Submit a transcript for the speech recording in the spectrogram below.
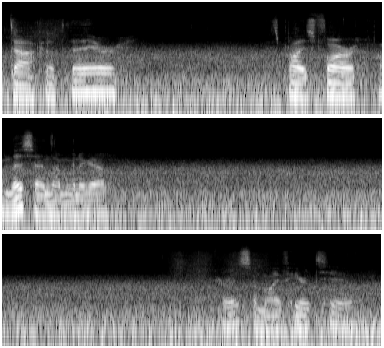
That dock up there. It's probably as far on this end I'm gonna go. There is some life here too.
